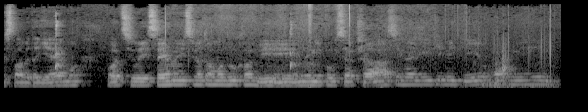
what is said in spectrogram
і слави даємо, Отцю і Сину і Святому Духові, нині повсякчас і на віки віків. Амінь.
